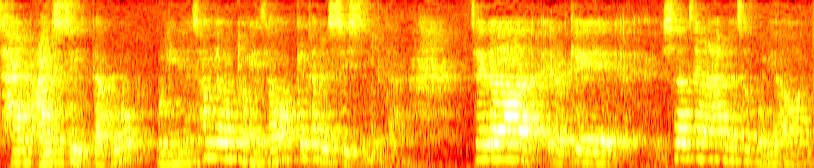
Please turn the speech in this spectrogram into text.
잘 알 수 있다고 우리는 성경을 통해서 깨달을 수 있습니다. 제가 이렇게 신앙생활 하면서 보면,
